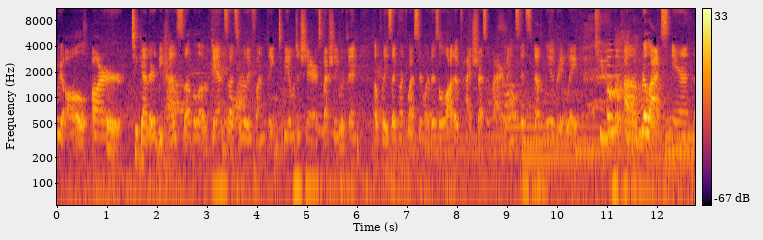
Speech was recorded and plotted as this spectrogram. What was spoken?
we all are together because of a love of dance. That's a really fun thing to be able to share, especially within a place like Northwestern where there's a lot of high stress environments, it's definitely a great way to um, relax and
